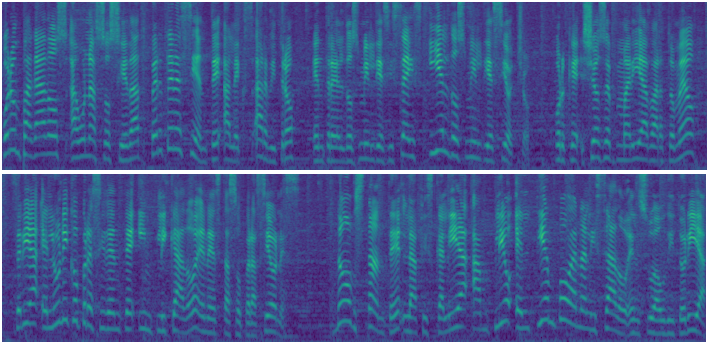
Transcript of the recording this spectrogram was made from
fueron pagados a una sociedad perteneciente al ex árbitro entre el 2016 y el 2018, porque Josep María Bartomeu sería el único presidente implicado en estas operaciones. No obstante, la Fiscalía amplió el tiempo analizado en su auditoría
